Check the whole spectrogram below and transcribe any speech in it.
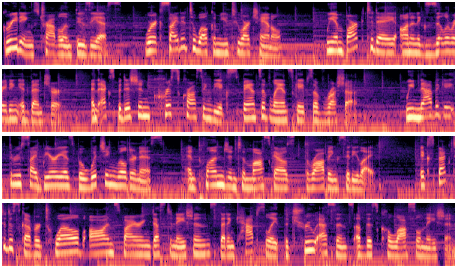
Greetings, travel enthusiasts. We're excited to welcome you to our channel. We embark today on an exhilarating adventure, an expedition crisscrossing the expansive landscapes of Russia. We navigate through Siberia's bewitching wilderness and plunge into Moscow's throbbing city life. Expect to discover 12 awe-inspiring destinations that encapsulate the true essence of this colossal nation.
